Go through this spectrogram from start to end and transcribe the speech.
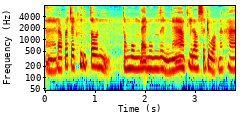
อเราก็จะขึ้นต้นตรงมุมใดมุมหนึ่งนะเอาที่เราสะดวกนะคะ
